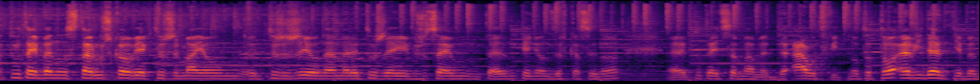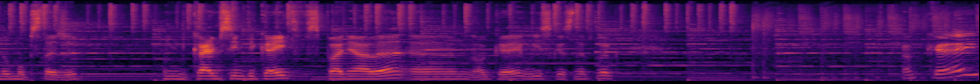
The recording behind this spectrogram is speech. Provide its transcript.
a tutaj będą staruszkowie, którzy mają, którzy żyją na emeryturze i wrzucają te pieniądze w kasyno. E, tutaj co mamy? The Outfit. No to to ewidentnie będą mobsterzy. Mm, Crime Syndicate, wspaniale. Okej, Whiskers Network. Okej.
